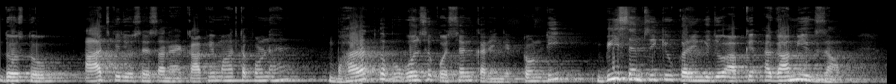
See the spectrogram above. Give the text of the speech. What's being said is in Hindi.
दोस्तों, आज के जो सेशन है काफ़ी महत्वपूर्ण है। भारत का भूगोल से क्वेश्चन करेंगे। ट्वेंटी, बीस एमसीक्यू करेंगे जो आपके आगामी एग्ज़ाम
